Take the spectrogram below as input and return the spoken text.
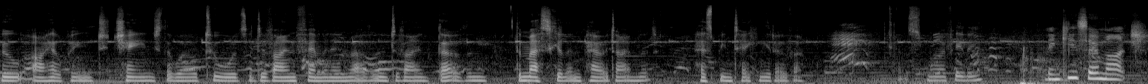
who are helping to change the world towards a divine feminine rather than divine rather than the masculine paradigm that has been taking it over. That's my feeling. Thank you so much.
